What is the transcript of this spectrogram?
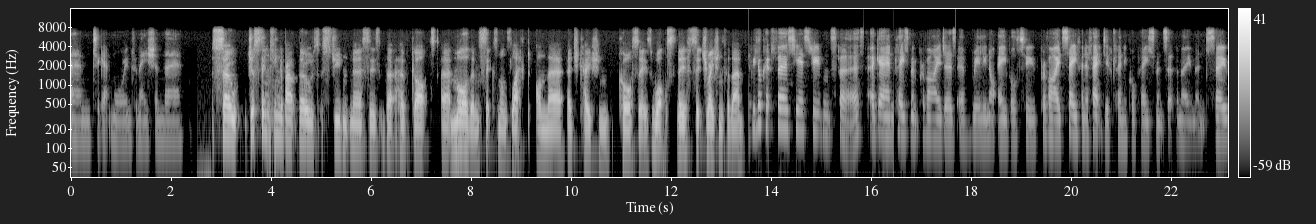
um, to get more information there. So, just thinking about those student nurses that have got uh, more than six months left on their education courses, what's the situation for them? If we look at first year students first, again, placement providers are really not able to provide safe and effective clinical placements at the moment. So,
